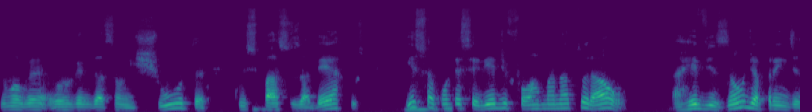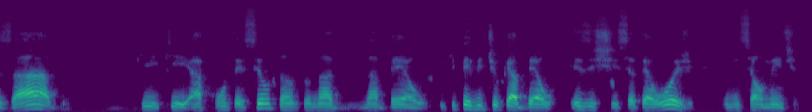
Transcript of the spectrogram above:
numa organização enxuta, com espaços abertos, isso aconteceria de forma natural. A revisão de aprendizado que, que aconteceu tanto na, na Bell e que permitiu que a Bell existisse até hoje, inicialmente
